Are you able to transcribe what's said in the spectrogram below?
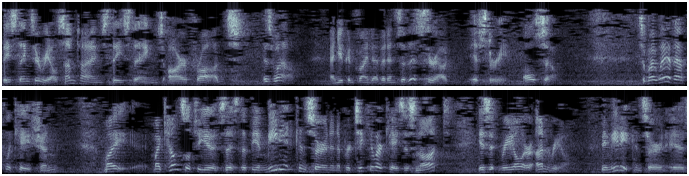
these things are real, sometimes these things are frauds as well. And you can find evidence of this throughout history also. So, by way of application, my my counsel to you is this that the immediate concern in a particular case is not is it real or unreal. The immediate concern is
